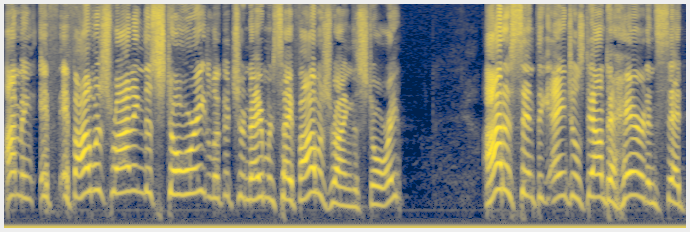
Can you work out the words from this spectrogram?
I mean, if, if I was writing the story, look at your neighbor and say, if I was writing the story, I'd have sent the angels down to Herod and said,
